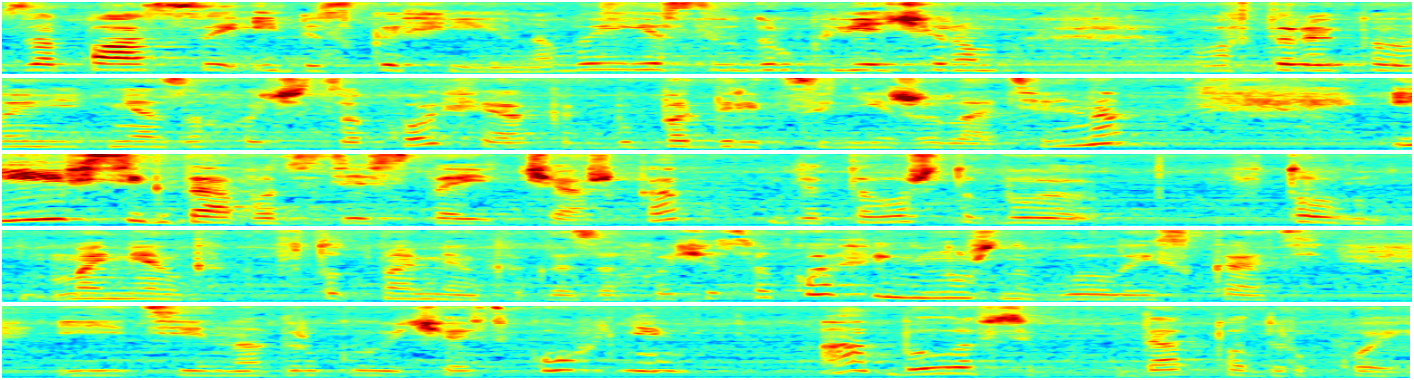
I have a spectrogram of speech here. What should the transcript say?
запасы и бескофеиновые, если вдруг вечером во второй половине дня захочется кофе, а как бы бодриться нежелательно. И всегда вот здесь стоит чашка для того, чтобы в тот момент, в тот момент, когда захочется кофе, не нужно было искать и идти на другую часть кухни, а было всегда под рукой.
